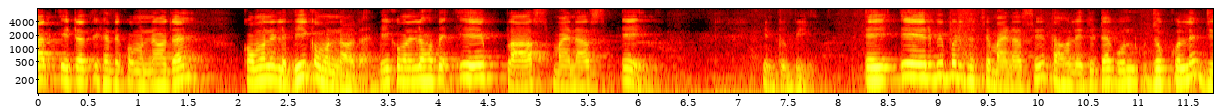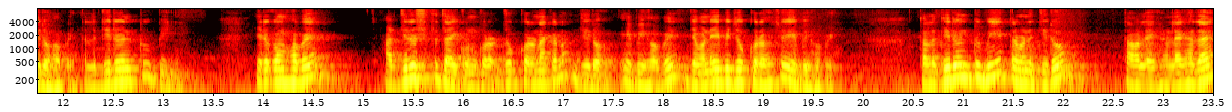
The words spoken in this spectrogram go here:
আর এটা এখান থেকে কমন নেওয়া যায়। কমন নিলে বি কমন নেওয়া যায়। বি কমন নিলে হবে A plus minus A into B এই এ এর বিপরীত হচ্ছে মাইনাস এ তাহলে দুইটা গুণ যোগ করলে জিরো হবে। তাহলে জিরো ইন্টু বি এরকম হবে। আর জিরোর সাথে যাই গুণ করা যোগ করো না কেন জিরো এ বি হবে। যেমন এ বি যোগ করা হয়েছে এ বি হবে। তাহলে জিরো ইন্টু বি তার মানে জিরো তাহলে এখানে লেখা যায়,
